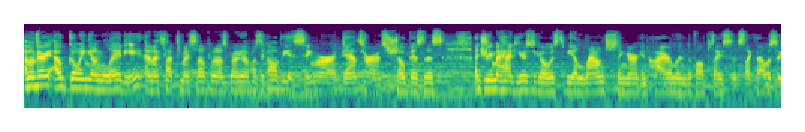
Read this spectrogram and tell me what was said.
I'm a very outgoing young lady, and I thought to myself when I was growing up, I was like, oh, I'll be a singer or a dancer or a show business. A dream I had years ago was to be a lounge singer in Ireland, of all places. Like, that was a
